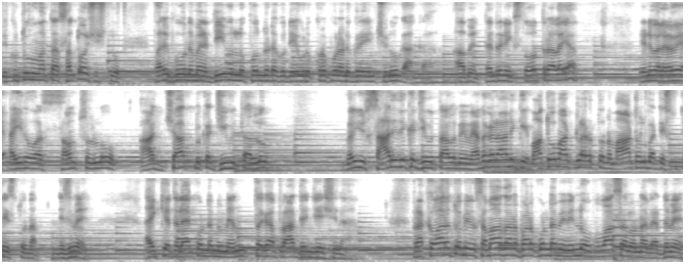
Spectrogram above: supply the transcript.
నీ కుటుంబం అంతా సంతోషిస్తూ పరిపూర్ణమైన దీవులను పొందుటకు దేవుడు కృపను అనుగ్రహించును గాక ఆమె తండ్రి నీకు స్తోత్రాలయ రెండు వేల ఇరవై ఐదవ సంవత్సరంలో ఆధ్యాత్మిక జీవితాల్లో మరియు శారీరక జీవితాల్లో మేము ఎదగడానికి మాతో మాట్లాడుతున్న మాటలు బట్టి స్థుతిస్తున్నాం నిజమే. ఐక్యత లేకుండా మేము ఎంతగా ప్రార్థన చేసినా ప్రక్కవారితో మేము సమాధాన పడకుండా మేము ఎన్నో ఉపవాసాలు ఉన్నా వ్యర్థమే.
